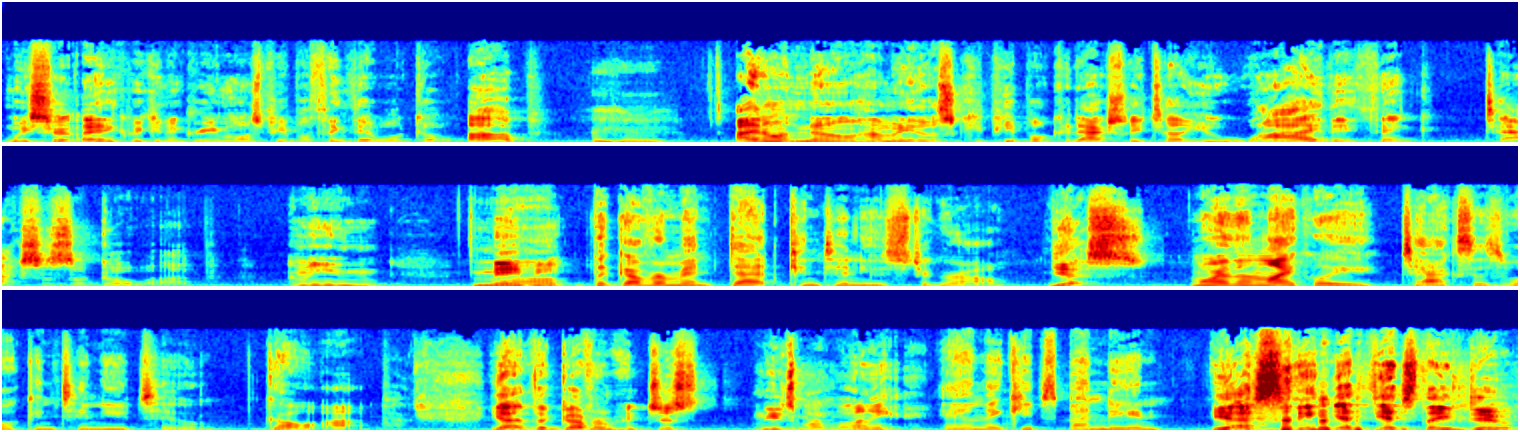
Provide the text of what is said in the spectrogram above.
we certainly, I think we can agree most people think they will go up. Mm-hmm. I don't know how many of those people could actually tell you why they think taxes will go up. I mean, maybe well, the government debt continues to grow. Yes. More than likely, taxes will continue to go up. Yeah, the government just needs more money. And they keep spending. Yes, yes, yes, they do.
